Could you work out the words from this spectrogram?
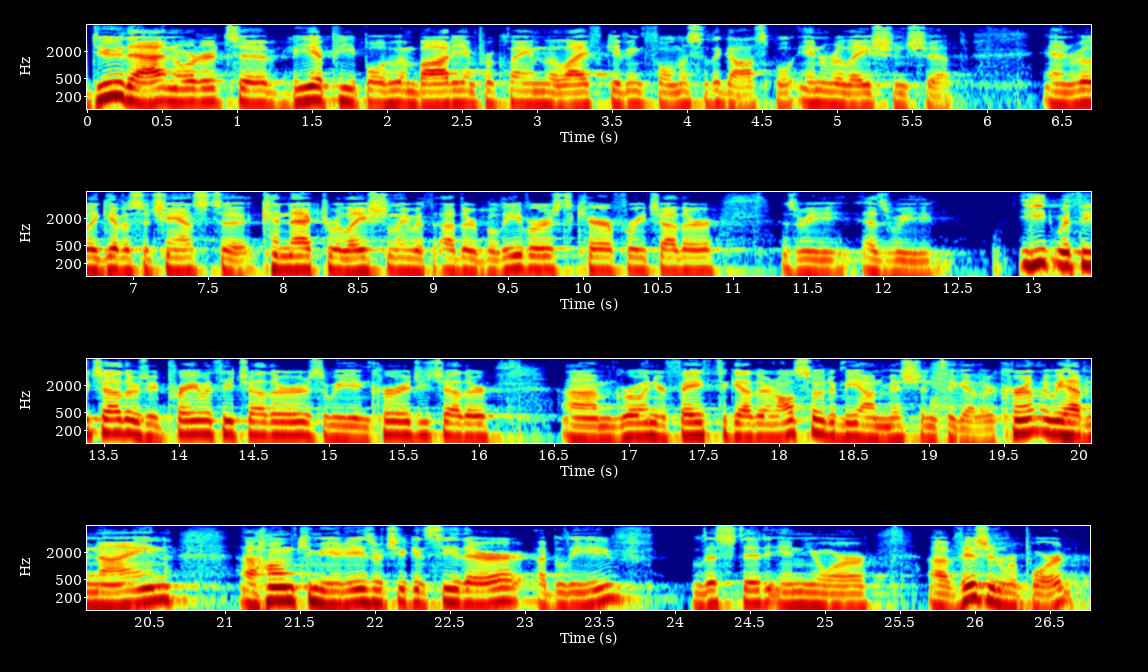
do that in order to be a people who embody and proclaim the life giving fullness of the gospel in relationship and really give us a chance to connect relationally with other believers, to care for each other as we, as we eat with each other, as we pray with each other, as we encourage each other, um, grow in your faith together, and also to be on mission together. Currently, we have nine uh, home communities, which you can see there, I believe, listed in your uh, vision report.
